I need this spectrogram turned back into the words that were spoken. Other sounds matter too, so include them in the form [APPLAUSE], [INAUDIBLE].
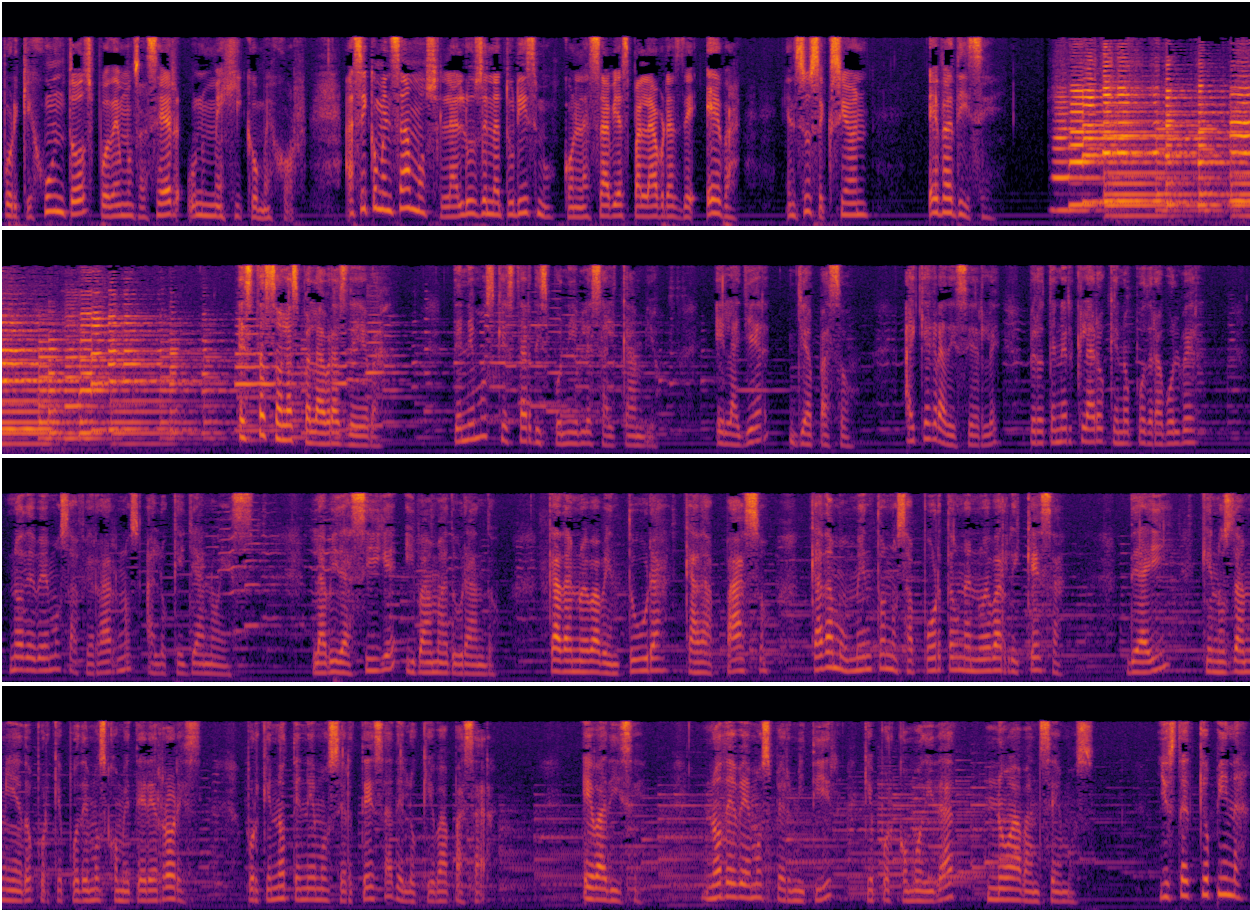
porque juntos podemos hacer un México mejor. Así comenzamos La Luz del Naturismo con las sabias palabras de Eva. En su sección, Eva dice. Estas son las palabras de Eva. Tenemos que estar disponibles al cambio. El ayer ya pasó. Hay que agradecerle, pero tener claro que no podrá volver. No debemos aferrarnos a lo que ya no es. La vida sigue y va madurando. Cada nueva aventura, cada paso, cada momento nos aporta una nueva riqueza. De ahí que nos da miedo porque podemos cometer errores, porque no tenemos certeza de lo que va a pasar. Eva dice, no debemos permitir que por comodidad no avancemos. ¿Y usted qué opina?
